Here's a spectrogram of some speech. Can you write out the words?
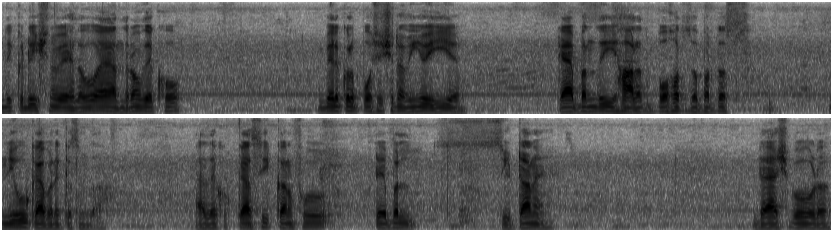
ਦੀ ਕੰਡੀਸ਼ਨ ਵੇਖ ਲਓ, ਇਹ ਅੰਦਰੋਂ ਦੇਖੋ। ਬਿਲਕੁਲ ਪੋਜੀਸ਼ਨ ਨਵੀਂ ਹੋਈ ਹੈ। ਕੈਬਨ ਦੀ ਹਾਲਤ ਬਹੁਤ ਜ਼ਬਰਦਸਤ ਨਿਊ ਕੈਬਨ ਕਿਸਮ ਦਾ। ਇਹ ਦੇਖੋ ਕੈਸੀ ਕੰਫਰਟੇਬਲ ਸੀਟਾਂ ਨੇ। ਡੈਸ਼ਬੋਰਡ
